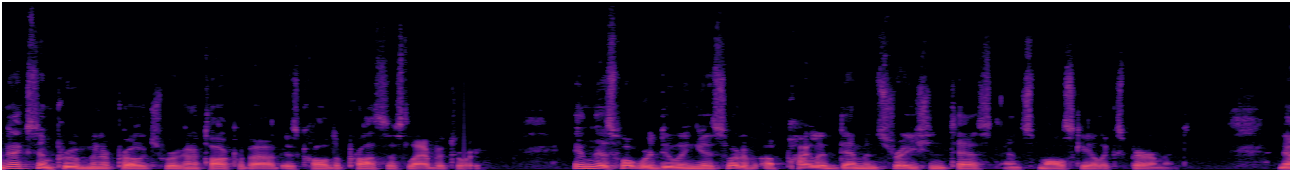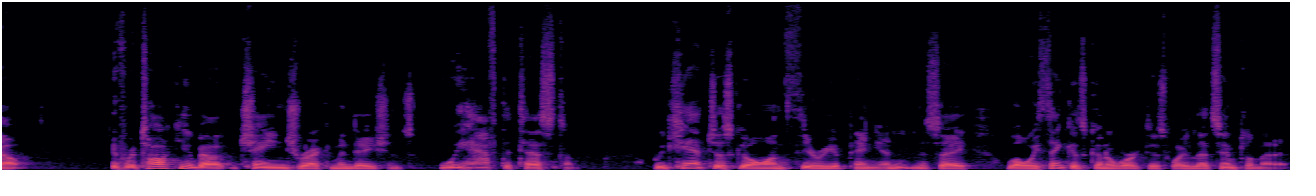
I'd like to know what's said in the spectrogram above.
next improvement approach we're going to talk about is called a process laboratory. In this, what we're doing is sort of a pilot demonstration test and small scale experiment. Now, if we're talking about change recommendations, we have to test them. We can't just go on theory opinion and say, well, we think it's going to work this way, let's implement it.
